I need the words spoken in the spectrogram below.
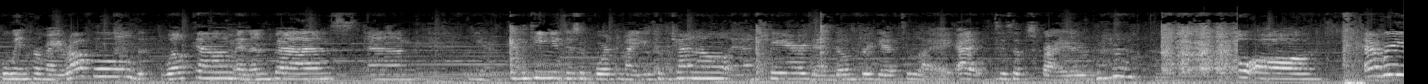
who win for my raffle. Welcome and advance. And yeah, continue to support my YouTube channel and share. And don't forget to like, uh, to subscribe. so, uh, every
